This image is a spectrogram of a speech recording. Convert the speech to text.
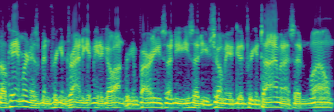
though Cameron has been freaking trying to get me to go out and freaking party. He said he said he'd show me a good freaking time, and I said, well,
